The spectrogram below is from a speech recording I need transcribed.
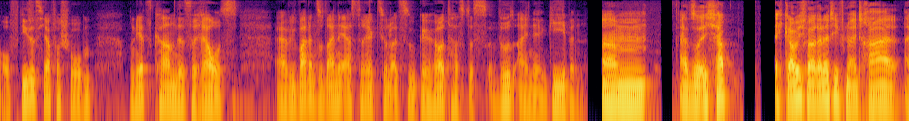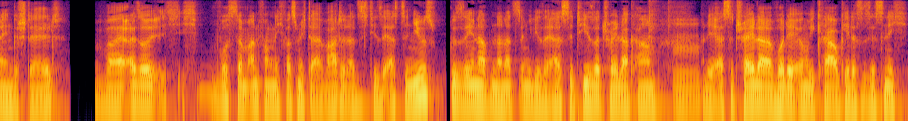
auf dieses Jahr verschoben. Und jetzt kam das raus. Äh, wie war denn so deine erste Reaktion, als du gehört hast, es wird eine geben? Ähm, also ich habe, ich glaube, ich war relativ neutral eingestellt, weil, also ich, ich wusste am Anfang nicht, was mich da erwartet, als ich diese erste News gesehen habe und dann als irgendwie dieser erste Teaser-Trailer kam mhm. und der erste Trailer wurde irgendwie klar, okay, das ist jetzt nicht,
